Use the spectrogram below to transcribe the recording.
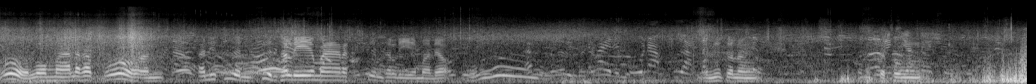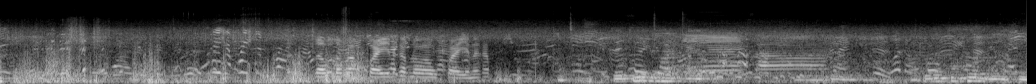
โอ้ลมมาแล้วครับ โอ้อันอันนี้ขึ้นขึ้นทะเลมานะขึ้นทะเลมาแล้วโอ้ อันนี้กำลังกระทงเราระวังไฟนะครับระวังไฟนะครับเป็นที่นะครับผู้นำชุมชนนะครับที่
